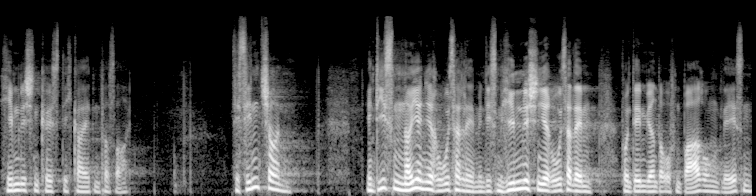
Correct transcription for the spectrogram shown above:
himmlischen Köstlichkeiten versorgt. Sie sind schon in diesem neuen Jerusalem, in diesem himmlischen Jerusalem, von dem wir in der Offenbarung lesen,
